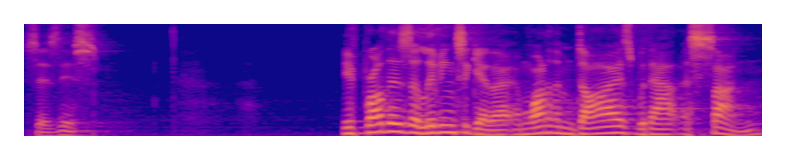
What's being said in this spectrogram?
says this If brothers are living together and one of them dies without a son,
